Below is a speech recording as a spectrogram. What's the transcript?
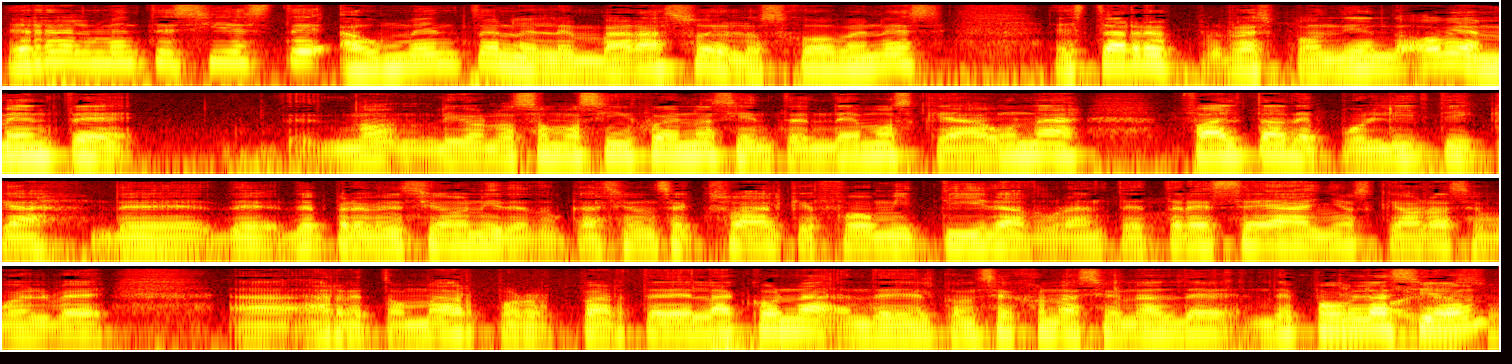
es realmente si este aumento en el embarazo de los jóvenes está respondiendo, obviamente no digo no somos ingenuos y entendemos que a una falta de política de, de, prevención y de educación sexual que fue omitida durante 13 años que ahora se vuelve a, retomar por parte de la del Consejo Nacional de, de Población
